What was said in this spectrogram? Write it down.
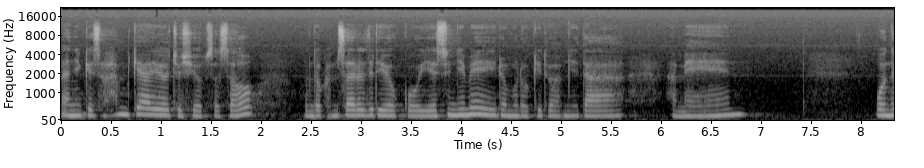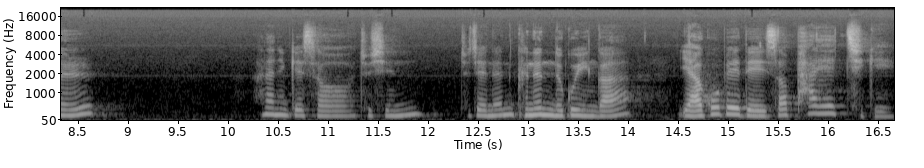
하나님께서 함께하여 주시옵소서. 오늘도 감사를 드리었고 예수님의 이름으로 기도합니다. 아멘. 오늘 하나님께서 주신 주제는 그는 누구인가? 야곱에 대해서 파헤치기.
